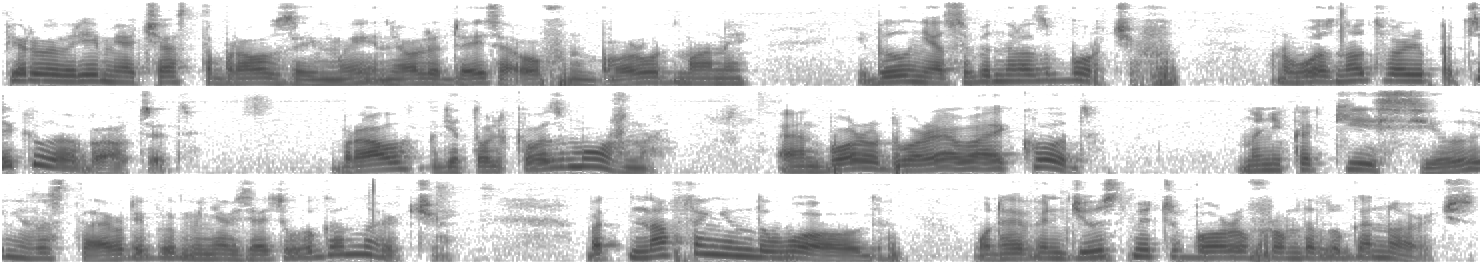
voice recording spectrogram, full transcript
Первое время я часто брал взаймы. In early days I often borrowed money. И был не особенно разборчив. And was not very particular about it. Брал, где только возможно. And borrowed wherever I could. Но никакие силы не заставили бы меня взять у Лугановича. But nothing in the world would have induced me to borrow from the Luganovichs.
